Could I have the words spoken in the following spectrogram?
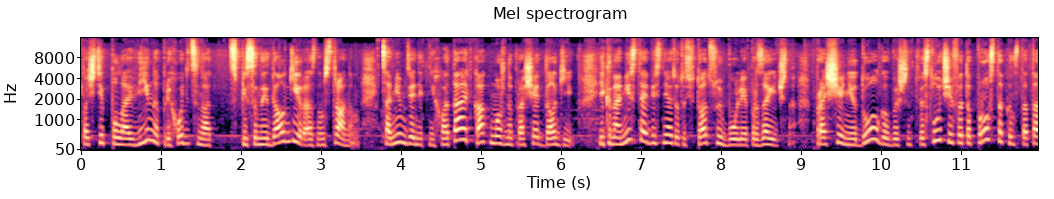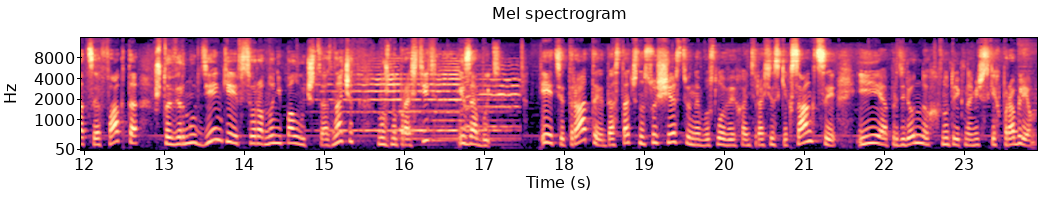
Почти половина приходится на списанные долги разным странам. Самим денег не хватает, как можно прощать долги? Экономисты объясняют эту ситуацию более прозаично. Прощение долга в большинстве случаев – это просто констатация факта, что вернуть деньги все равно не получится, а значит, нужно простить и забыть. Эти траты достаточно существенны в условиях антироссийских санкций и определенных внутриэкономических проблем.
